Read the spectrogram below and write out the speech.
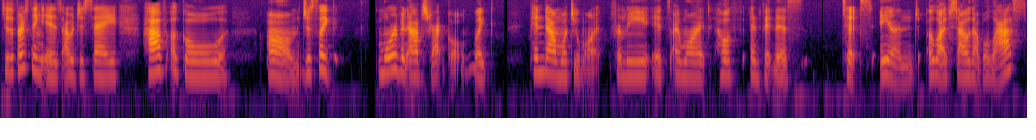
So the first thing is I would just say have a goal, um, just like more of an abstract goal, like pin down what you want. For me, it's I want health and fitness tips and a lifestyle that will last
